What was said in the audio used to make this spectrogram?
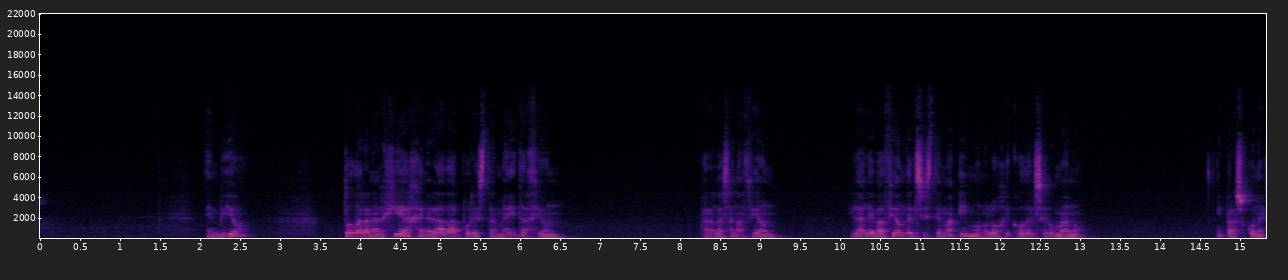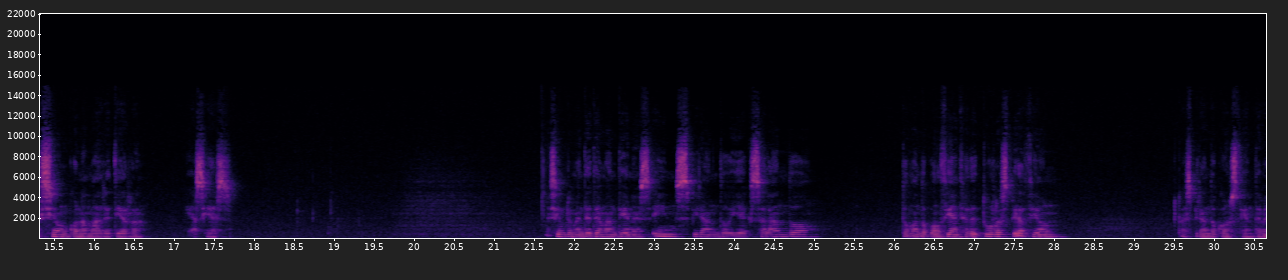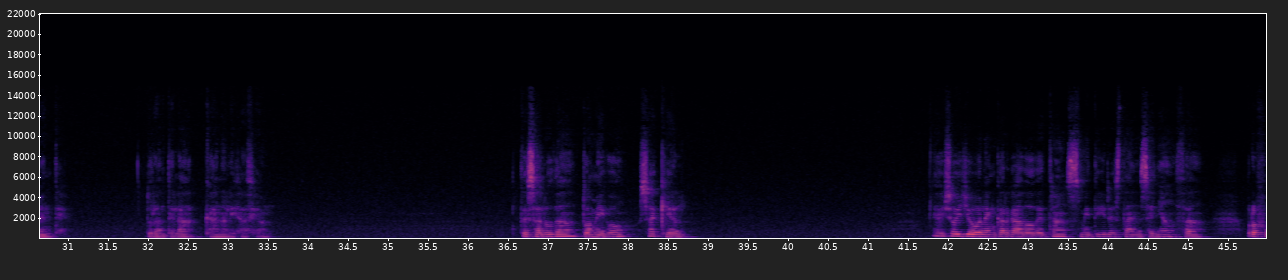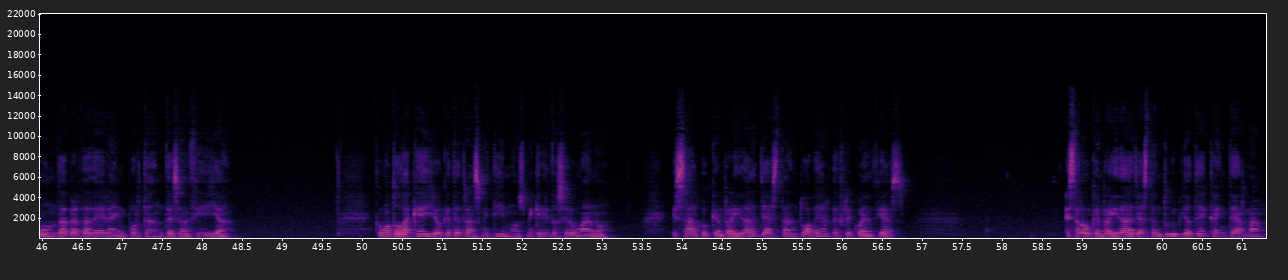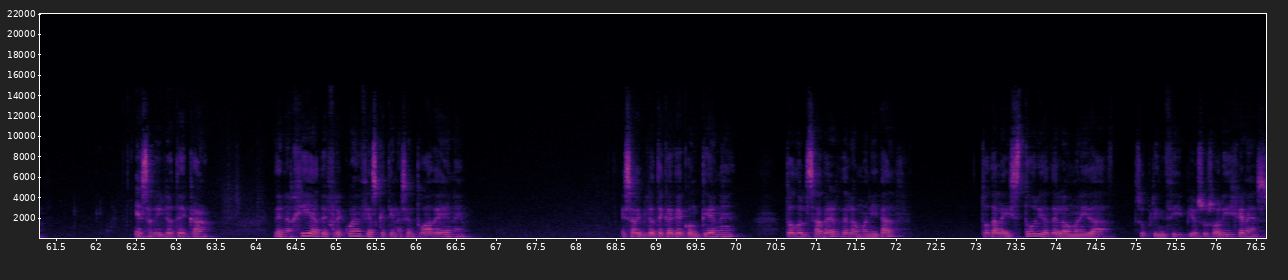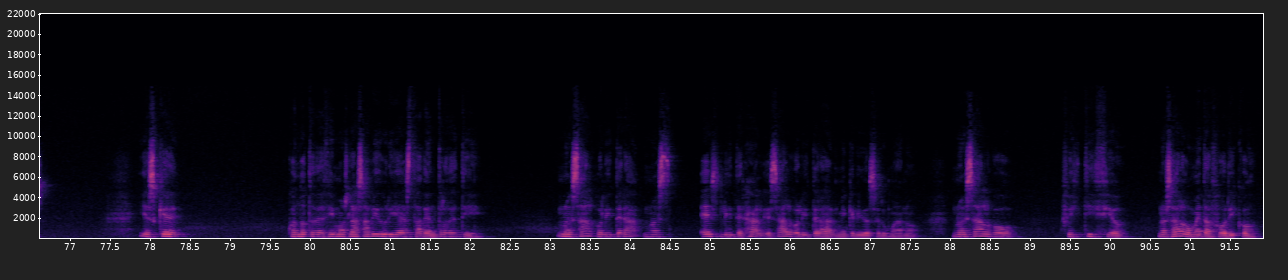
Envío toda la energía generada por esta meditación para la sanación y la elevación del sistema inmunológico del ser humano y para su conexión con la Madre Tierra así es. Simplemente te mantienes inspirando y exhalando, tomando conciencia de tu respiración, respirando conscientemente durante la canalización. Te saluda tu amigo Shaquiel. Y hoy soy yo el encargado de transmitir esta enseñanza profunda, verdadera, importante, sencilla. Como todo aquello que te transmitimos, mi querido ser humano, es algo que en realidad ya está en tu haber de frecuencias. Es algo que en realidad ya está en tu biblioteca interna. Esa biblioteca de energía, de frecuencias que tienes en tu ADN. Esa biblioteca que contiene todo el saber de la humanidad, toda la historia de la humanidad, su principio, sus orígenes. Y es que cuando te decimos la sabiduría está dentro de ti, no es algo literal, no es, es literal, es algo literal, mi querido ser humano. No es algo ficticio, no es algo metafórico.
